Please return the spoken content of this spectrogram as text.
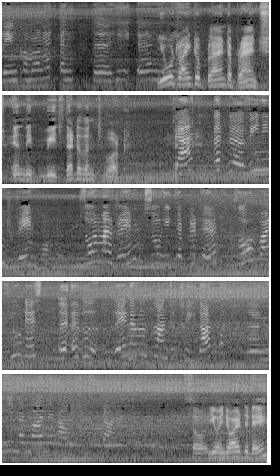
rain come on it and uh, he and You were trying to plant a branch in the beach, that doesn't work. Yeah, but uh, we need rainwater. So in my rain, so he kept it here. So by few days, uh, it will rain and will plant a tree. That was uh, me and Arman and our plan. So you enjoyed the day?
